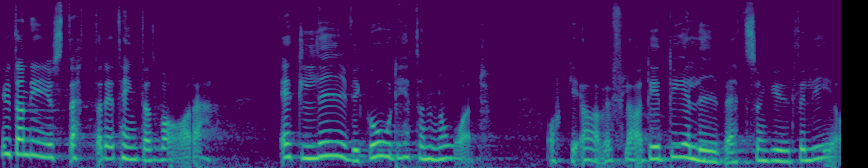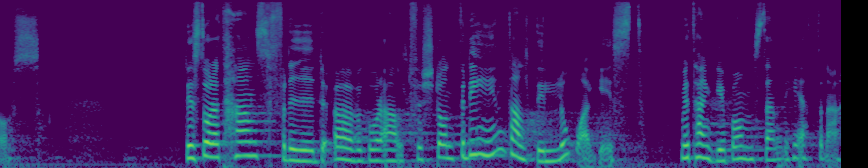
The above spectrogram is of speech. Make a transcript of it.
Utan det är just detta det är tänkt att vara. Ett liv i godhet och nåd och i överflöd. Det är det livet som Gud vill ge oss. Det står att hans frid övergår allt förstånd, för det är inte alltid logiskt med tanke på omständigheterna.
